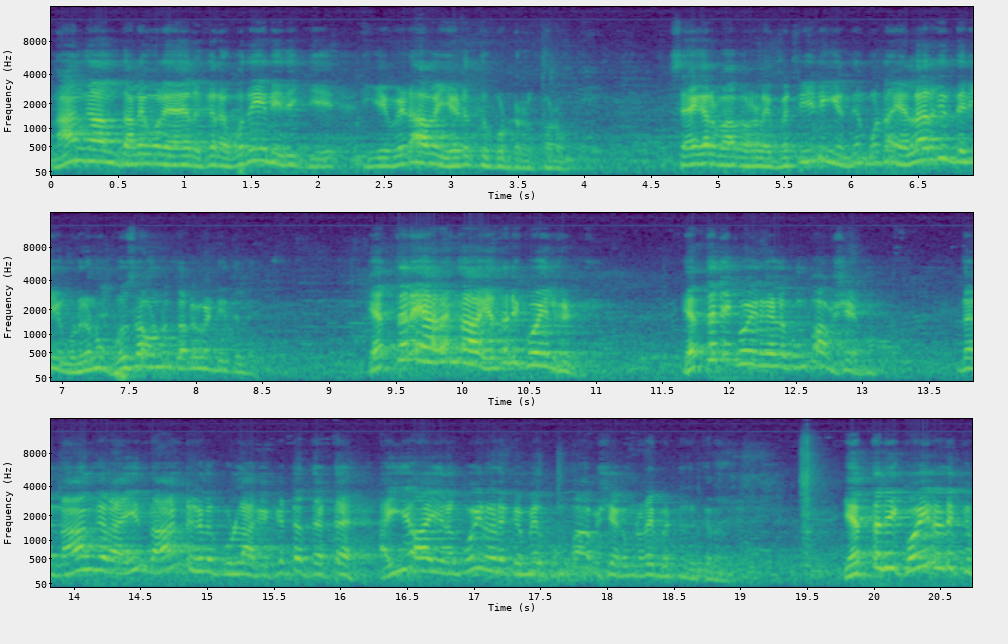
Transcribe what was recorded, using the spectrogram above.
நான்காவது தலைமுறையாக இருக்கிற உதயநிதிக்கு இங்கே விழாவை எடுத்து கொண்டிருக்கிறோம். சேகர்பாபு அவர்களை பற்றி நீங்கள் முதல் எல்லாருக்கும் தெரியும். கொடுக்கணும் புதுசாக ஒன்றும் சொல்ல வேண்டியதில்லை. எத்தனை அரங்கா எத்தனை கோயில்கள்? எத்தனை கோயில்களில் கும்பாபிஷேகம்? இந்த நான்கு ஐந்து ஆண்டுகளுக்குள்ளாக கிட்டத்தட்ட ஐயாயிரம் கோயில்களுக்கு மேல் கும்பாபிஷேகம் நடைபெற்றிருக்கிறது. எத்தனை கோயில்களுக்கு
